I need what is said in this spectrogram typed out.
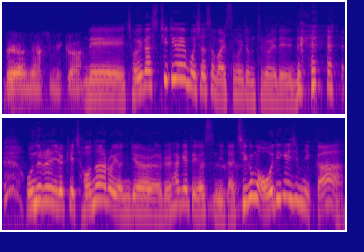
네, 안녕하십니까. 네, 저희가 스튜디오에 모셔서 말씀을 좀 들어야 되는데 오늘은 이렇게 전화로 연결을 하게 되었습니다. 네. 지금 어디 계십니까?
